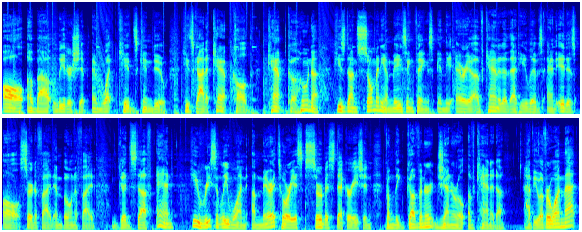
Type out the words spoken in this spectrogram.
all about leadership and what kids can do. He's got a camp called Camp Kahuna. He's done so many amazing things in the area of Canada that he lives, and it is all certified and bona fide good stuff. And he recently won a meritorious service decoration from the Governor General of Canada. Have you ever won that?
